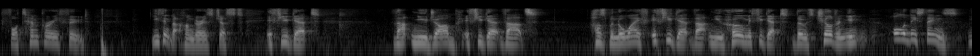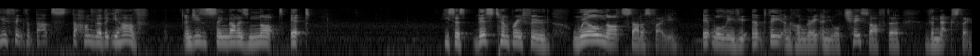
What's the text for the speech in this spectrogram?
for temporary food. You think that hunger is just if you get that new job, if you get that husband or wife, if you get that new home, if you get those children, you, all of these things, you think that that's the hunger that you have. And Jesus is saying that is not it. He says, This temporary food will not satisfy you. It will leave you empty and hungry, and you will chase after the next thing.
